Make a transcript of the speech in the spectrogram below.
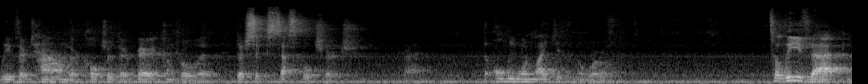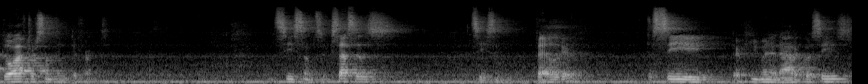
leave their town, their culture they're very comfortable with, their successful church, right? The only one like it in the world to leave that and go after something different. See some successes, see some failure, to see their human inadequacies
